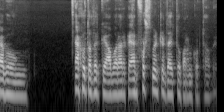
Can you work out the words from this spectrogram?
এবং এখন তাদেরকে আবার আর একটা এনফোর্সমেন্টের দায়িত্ব পালন করতে হবে।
